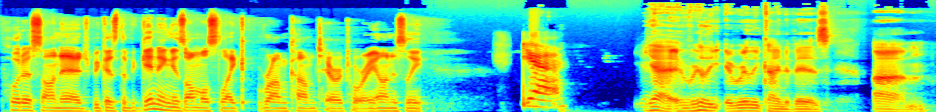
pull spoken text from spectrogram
put us on edge because the beginning is almost like rom com territory, honestly. Yeah. Yeah, it really it really kind of is. Um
